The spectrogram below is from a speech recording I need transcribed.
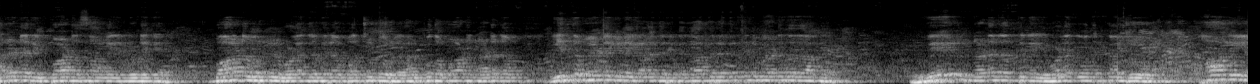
அறநெறி பாடசாலையினுடைய மாணவர்கள் வழங்குகிற மற்றும் ஒரு அற்புதமான நடனம் இந்த மேடைகளை அலங்கரிக்க காத்திருக்கிறது அடுத்ததாக வேறு நடனத்தினை வழங்குவதற்காக ஆலய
